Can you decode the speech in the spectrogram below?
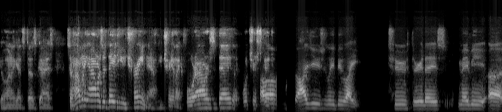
going against those guys. So how many hours a day do you train now? You train like four hours a day? Like what's your schedule? Um, so I usually do like two, three days, maybe uh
